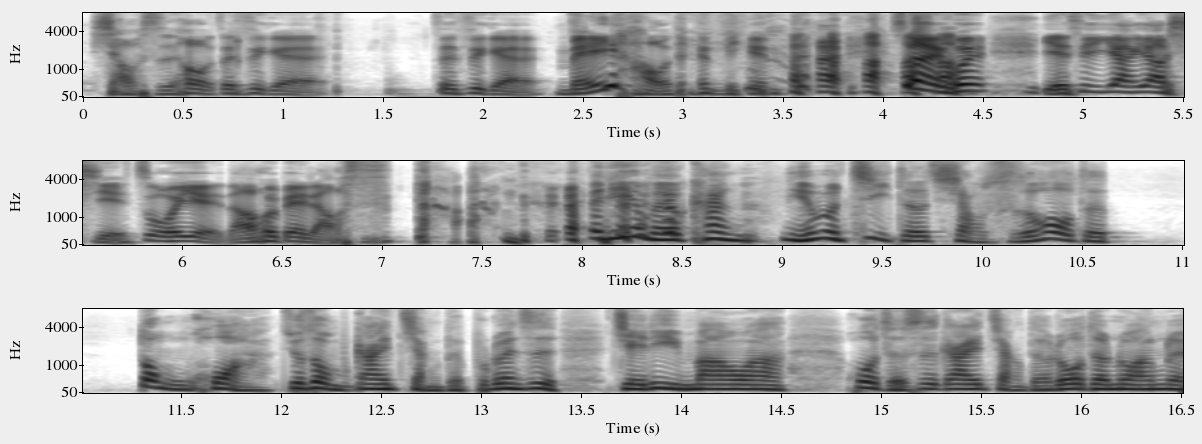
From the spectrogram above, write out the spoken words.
小时候这是个。这是个美好的年代，虽然会也是一样要写作业，然后会被老师打。哎，你有没有看？你有没有记得小时候的动画？就是我们刚才讲的，不论是杰利猫啊，或者是刚才讲的《Road Runner》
